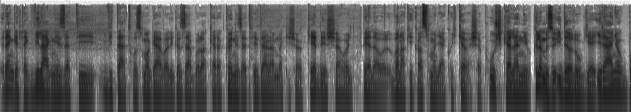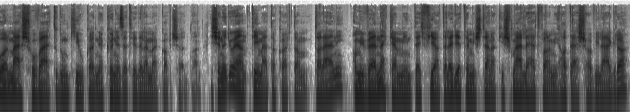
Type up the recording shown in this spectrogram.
rengeteg világnézeti vitát hoz magával igazából akár a környezetvédelemnek is a kérdése, hogy például van, akik azt mondják, hogy kevesebb hús kell lenni, különböző ideológiai irányokból máshová tudunk kiukadni a környezetvédelemmel kapcsolatban. És én egy olyan témát akartam találni, amivel nekem, mint egy fiatal egyetemistának is már lehet valami hatása a világra,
